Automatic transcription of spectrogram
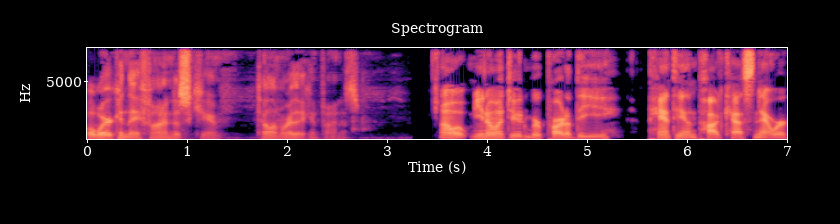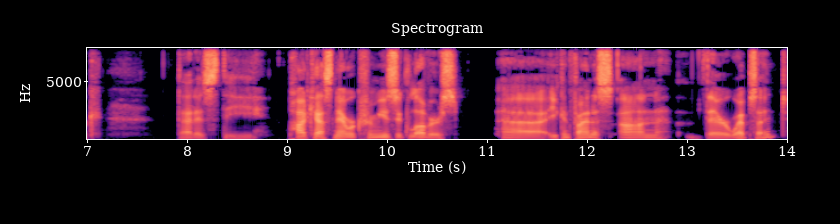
Well, where can they find us, Q? Tell them where they can find us. Oh, you know what, dude? We're part of the Pantheon Podcast Network. That is the podcast network for music lovers. Uh, you can find us on their website,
